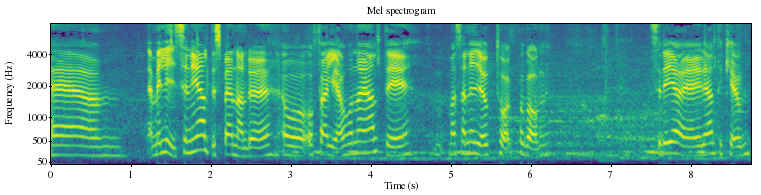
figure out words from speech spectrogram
Eh, men Lisen är ju alltid spännande att, att följa. Hon har ju alltid massa nya upptåg på gång. Så det gör jag ju, det är alltid kul.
